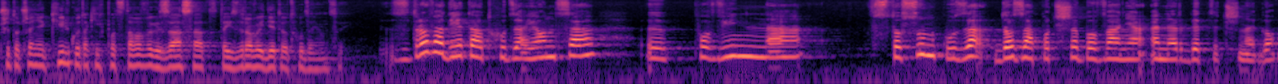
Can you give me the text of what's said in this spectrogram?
przytoczenie kilku takich podstawowych zasad tej zdrowej diety odchudzającej. Zdrowa dieta odchudzająca powinna w stosunku za, do zapotrzebowania energetycznego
